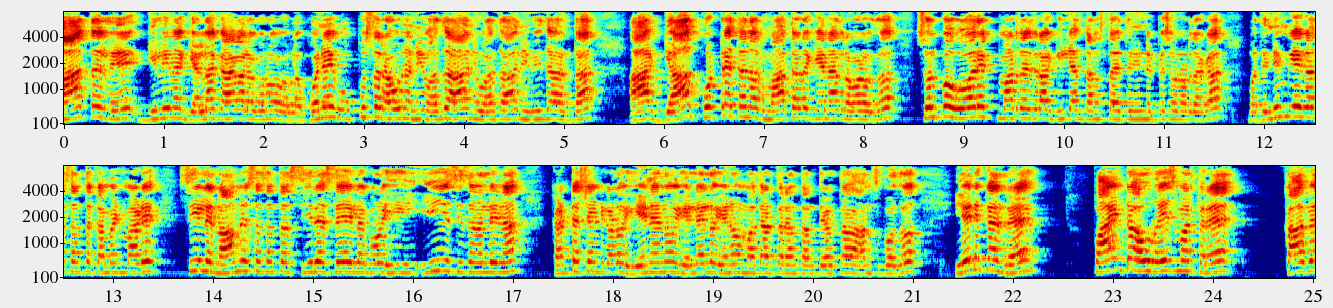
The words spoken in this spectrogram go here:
ಮಾತಲ್ಲಿ ಗಿಲ್ಲಿನ ಗೆಲ್ಲಕ್ಕಾಗಲ್ಲ ಗುರು. ಅಲ್ಲ, ಕೊನೆಗೆ ಒಪ್ಪಿಸ್ತಾರೆ ಅವ್ರನ್ನ, ನೀವು ಅದ ನೀವು ಅದ, ನೀವು ಇದ ಅಂತ. ಆ ಗ್ಯಾಪ್ ಕೊಟ್ಟರೆ ತಾನು ಅವ್ರು ಮಾತಾಡೋಕೆ ಏನಾದರೂ ಮಾಡೋದು. ಸ್ವಲ್ಪ ಓವರ್ ಆಕ್ಟ್ ಮಾಡ್ತಾ ಇದ್ರ ಗಿಲ್ಲಿ ಅಂತ ಅನಿಸ್ತಾ ಇತ್ತು ನಿನ್ನ ಎಪಿಸೋಡ್ ನೋಡಿದಾಗ. ಮತ್ತು ನಿಮ್ಗೆ ಹೇಗೆ ಅನ್ಸಂತ ಕಮೆಂಟ್ ಮಾಡಿ. ಸಿ ಇಲ್ಲಿ ನಾಮಿನೇಷನ್ಸ್ ಅಂತ ಸೀರಿಯಸ್ಸೇ ಇಲ್ಲ ಗುರು. ಈ ಈ ಸೀಸನಲ್ಲಿನ ಕಂಟೆಸ್ಟೆಂಟ್ಗಳು ಏನೇನೋ, ಎಲ್ಲೆಲ್ಲೋ ಏನೋ ಮಾತಾಡ್ತಾರೆ ಅಂತ ಅಂತ ಹೇಳ್ತಾ ಅನಿಸ್ಬೋದು. ಏನಕ್ಕೆ ಅಂದರೆ ಪಾಯಿಂಟ್ ಅವ್ರು ರೈಸ್ ಮಾಡ್ತಾರೆ. ಕಾವ್ಯ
